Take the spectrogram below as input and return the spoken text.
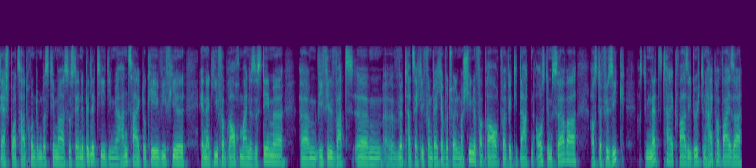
Dashboards hat rund um das Thema Sustainability, die mir anzeigt, okay, wie viel Energie verbrauchen meine Systeme, ähm, wie viel Watt ähm, äh, wird tatsächlich von welcher virtuellen Maschine verbraucht, weil wir die Daten aus dem Server, aus der Physik, aus dem Netzteil quasi durch den Hypervisor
